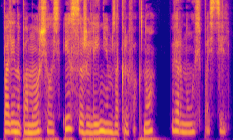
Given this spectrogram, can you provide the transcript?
Полина поморщилась и, с сожалением, закрыв окно, вернулась в постель.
